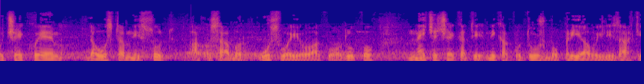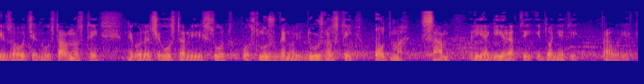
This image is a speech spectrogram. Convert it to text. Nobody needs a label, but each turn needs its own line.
očekujem da Ustavni sud, ako Sabor usvoji ovakvu odluku, neće čekati nikakvu tužbu, prijavu ili zahtjev za ocjenu ustavnosti, nego da će Ustavni sud po službenoj dužnosti odmah sam reagirati i donijeti pravorijek.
